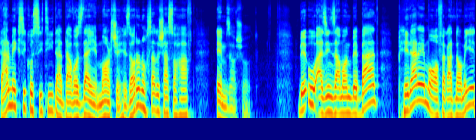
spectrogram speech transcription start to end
در Mexico City در 12 March 1967 امضا شد. به او از این زمان به بعد پدر موافقت نامه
